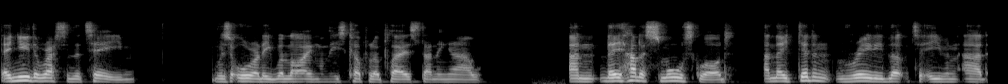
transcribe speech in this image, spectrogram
They knew the rest of the team was already relying on these couple of players standing out. And they had a small squad and they didn't really look to even add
